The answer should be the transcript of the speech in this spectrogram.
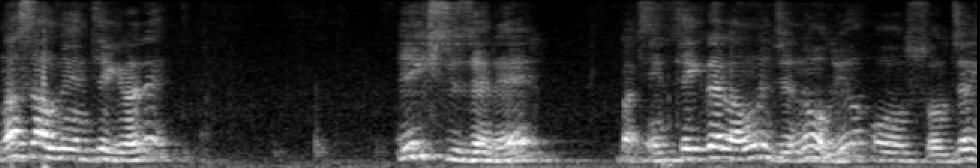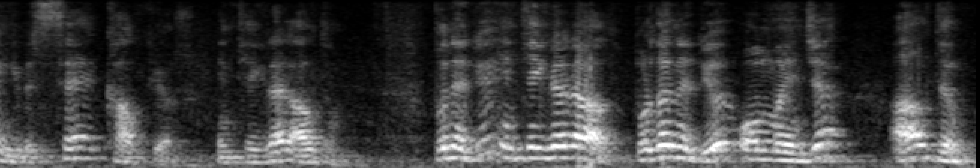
Nasıl alınıyor integrali? x üzeri bak integral alınınca ne oluyor? O solucan gibi s kalkıyor. İntegral aldım. Bu ne diyor? İntegrali al. Burada ne diyor? Olmayınca aldım.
